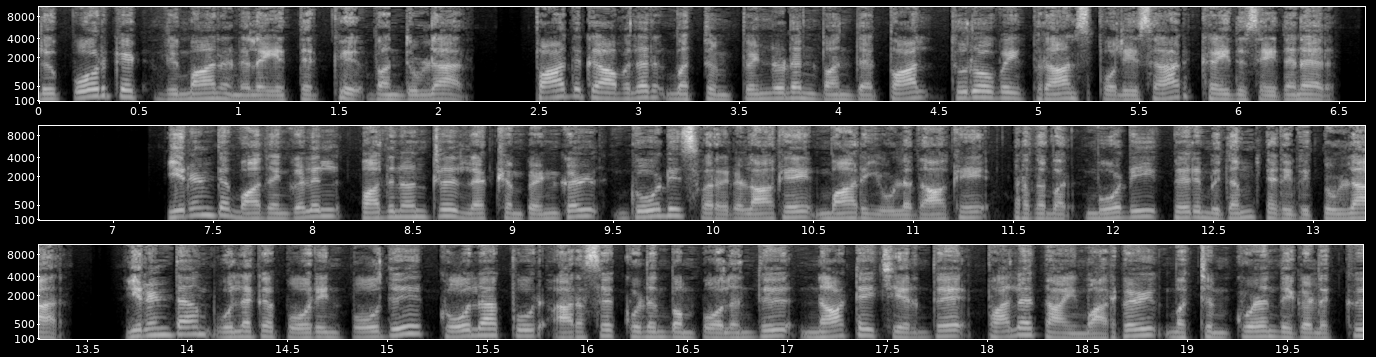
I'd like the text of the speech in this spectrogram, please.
லுபோர்கெட் விமான நிலையத்திற்கு வந்துள்ளார். பாதுகாவலர் மற்றும் பெண்ணுடன் வந்த பால் துரோவை பிரான்ஸ் போலீசார் கைது செய்தனர். இரண்டு மாதங்களில் பதினொன்று லட்சம் பெண்கள் கோடீஸ்வரர்களாக மாறியுள்ளதாக பிரதமர் மோடி பெருமிதம் தெரிவித்துள்ளார். இரண்டாம் உலகப் போரின் போது கோலாப்பூர் அரச குடும்பம் போலந்து நாட்டைச் சேர்ந்த பல தாய்மார்கள் மற்றும் குழந்தைகளுக்கு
